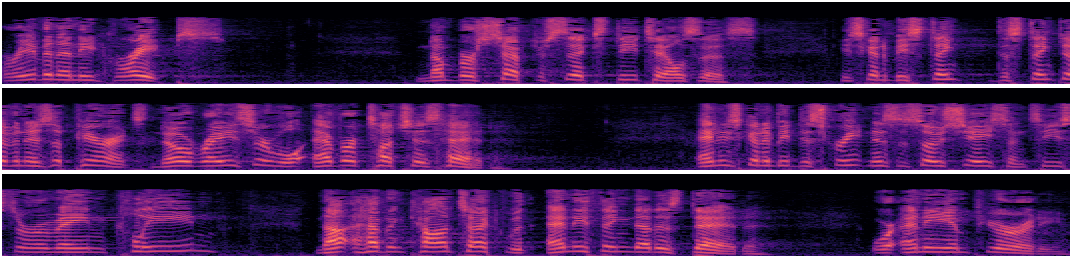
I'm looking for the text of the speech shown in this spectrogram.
or even any grapes. Numbers chapter 6 details this. He's going to be stink- distinctive in his appearance. No razor will ever touch his head. And he's going to be discreet in his associations. He's to remain clean, not having contact with anything that is dead or any impurity.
